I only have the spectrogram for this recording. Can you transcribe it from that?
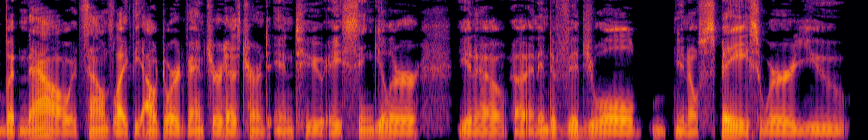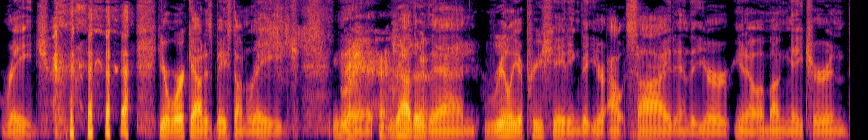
but now it sounds like the outdoor adventure has turned into a singular you know uh, an individual you know space where you rage. Your workout is based on rage uh, rather than really appreciating that you're outside and that you're you know among nature and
